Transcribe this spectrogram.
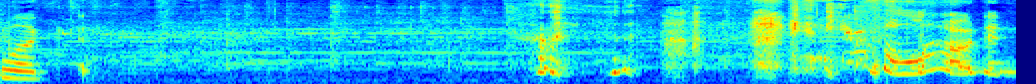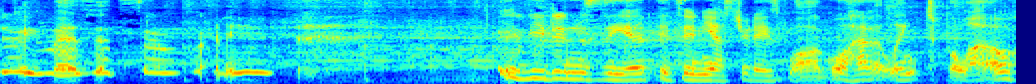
Look. and he was alone in doing this. It's so funny. If you didn't see it, it's in yesterday's vlog. We'll have it linked below.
